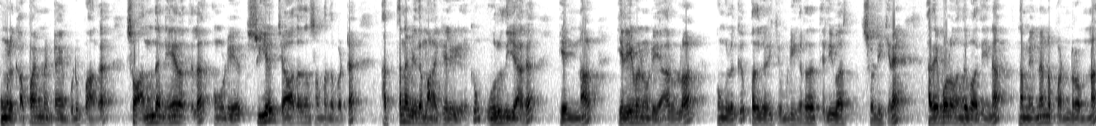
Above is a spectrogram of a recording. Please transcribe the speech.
உங்களுக்கு அப்பாயின்மெண்ட் டைம் கொடுப்பாங்க. ஸோ அந்த நேரத்தில் உங்களுடைய சுய ஜாதகம் சம்மந்தப்பட்ட அத்தனை விதமான கேள்விகளுக்கும் உறுதியாக என்னால் இறைவனுடைய அருளால் உங்களுக்கு பதிலளிக்க முடியுங்கிறத தெளிவாக சொல்லிக்கிறேன். அதே போல் வந்து பார்த்தீங்கன்னா நம்ம என்னென்ன பண்ணுறோம்னா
